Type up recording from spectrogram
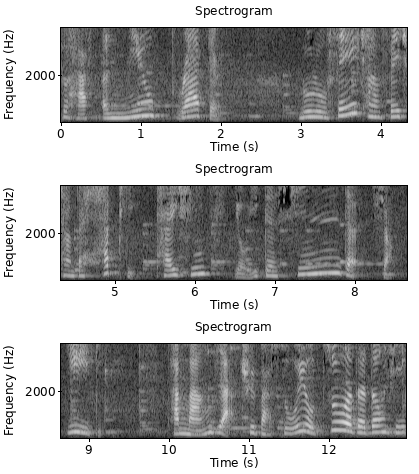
to have a new brother。露露非常非常的 happy，开心，有一个新的小弟弟。 他忙着去把所有做的东西，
